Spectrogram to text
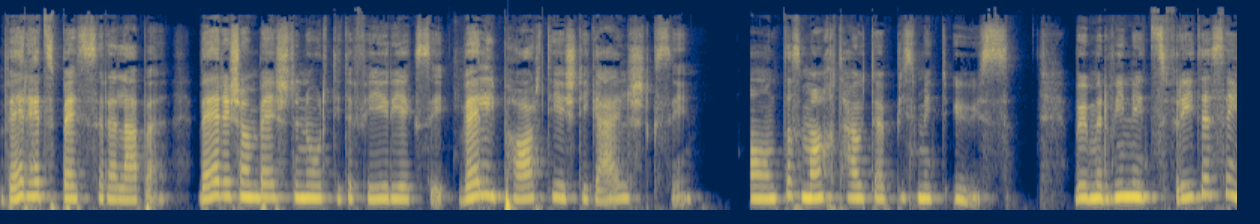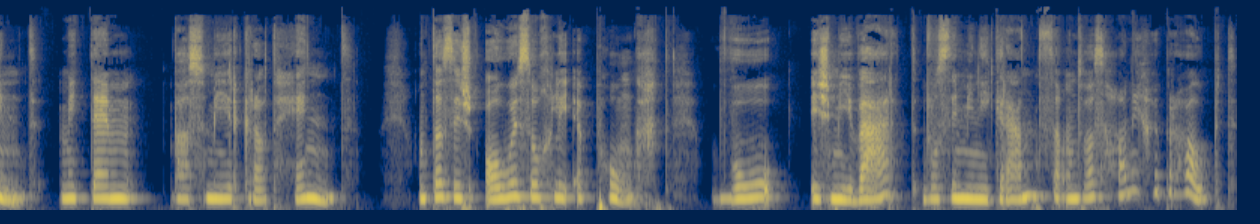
Wer hat das bessere Leben? Wer ist am besten Ort in der Ferien gewesen? Welche Party ist die geilste? Und das macht halt etwas mit uns. Weil wir wie nicht zufrieden sind mit dem, was wir gerade haben. Und das ist auch so ein, ein Punkt. Wo ist mein Wert? Wo sind meine Grenzen? Und was habe ich überhaupt?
